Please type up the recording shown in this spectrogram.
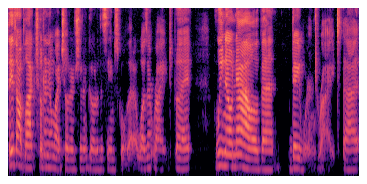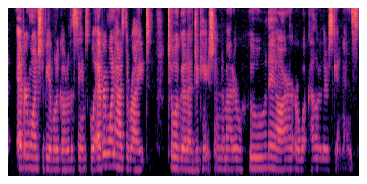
they thought black children and white children shouldn't go to the same school. That it wasn't right. But we know now that they weren't right. That everyone should be able to go to the same school. Everyone has the right to a good education, no matter who they are or what color their skin is.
